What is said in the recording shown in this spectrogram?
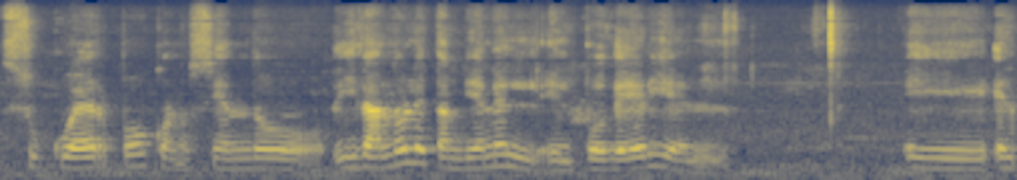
su cuerpo, conociendo y dándole también el, poder y el, eh, el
